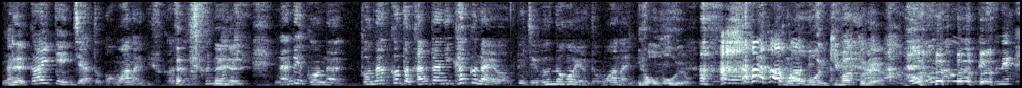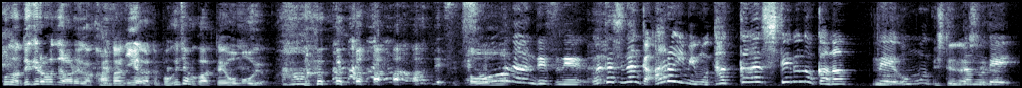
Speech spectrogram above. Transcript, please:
何書いてんじゃとか思わないんですか？え何々なんでこんなこんなこと簡単に書くなよって自分の本読んで思わないんですか？いや思うよ 思うに決まっとるやん。そうですね。ほんなんできるはずあれが簡単に言いやがってボケちゃうかって思うよ。やっぱ思うんですね。そうなんですね。私なんかある意味もう達観してるのかなって思ったのしてで、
